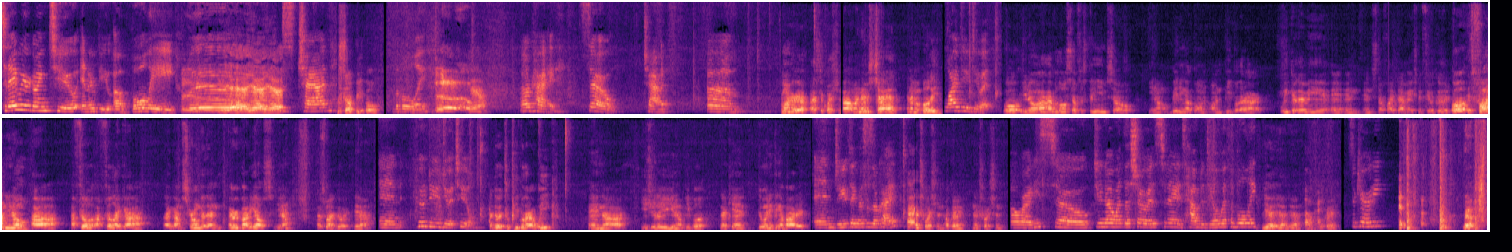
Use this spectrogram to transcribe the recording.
Today we are going to interview a bully. Boo. Yeah, yeah, yeah. This is Chad, What's up, people? the bully. Boo. Yeah. Okay, so Chad, um, Come on, hurry up. Ask the question. Uh, my is Chad, and I'm a bully. why do you do it? Well, you know, I have a low self-esteem, so, you know, beating up on, on people that are weaker than me and, and, and stuff like that makes me feel good. Well, it's fun, you know. Uh, I feel, I feel like, uh, like I'm stronger than everybody else, you know. That's why I do it, yeah. And who do you do it to? I do it to people that are weak, and, uh, usually, you know, people that can't do anything about it. And do you think this is okay? Next question. Okay, next question. Alrighty, so do you know what the show is today? It's how to deal with a bully. Yeah, yeah, yeah. Okay. Okay. Security? Yeah.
